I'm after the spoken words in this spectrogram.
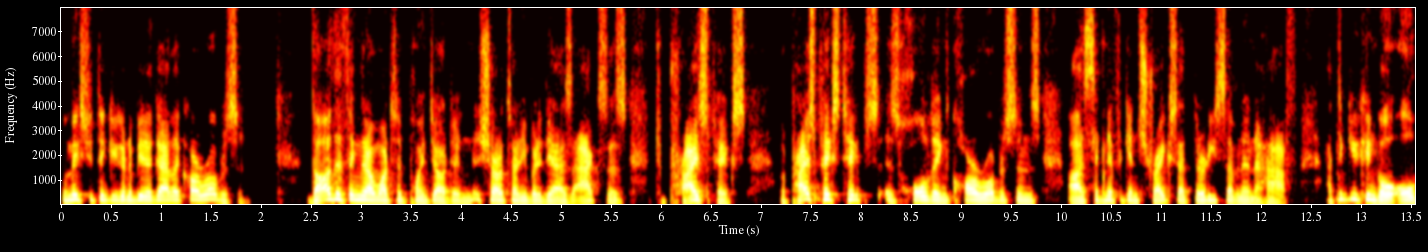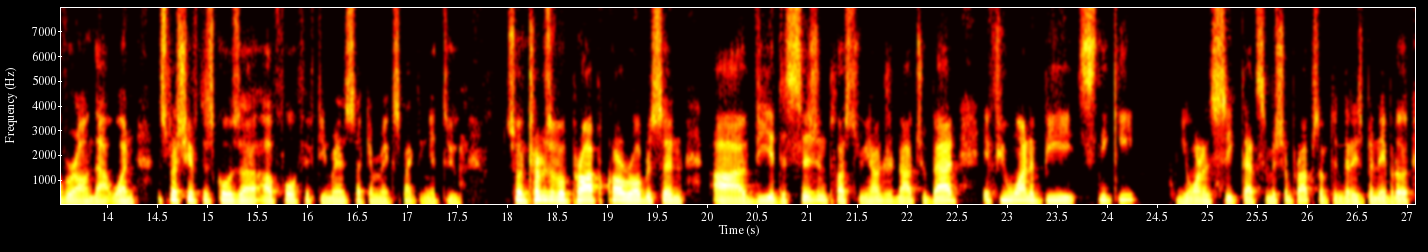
What makes you think you're going to beat a guy like Karl Roberson? The other thing that I want to point out, and shout out to anybody that has access to prize picks, but prize picks tips is holding Karl Roberson's uh, significant strikes at 37 and a half. I think you can go over on that one, especially if this goes a, a full 15 minutes like I'm expecting it to. So in terms of a prop, Karl Roberson uh, via decision plus 300, not too bad. If you want to be sneaky, you want to seek that submission prop, something that he's been able to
